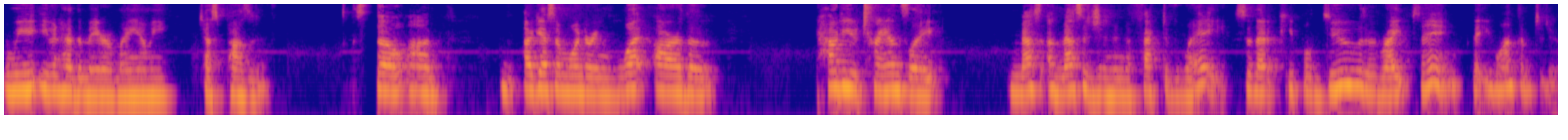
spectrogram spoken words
and we even had the mayor of Miami test positive. So, um, I guess I'm wondering what are the, how do you translate mes- a message in an effective way so that people do the right thing that you want them to do?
